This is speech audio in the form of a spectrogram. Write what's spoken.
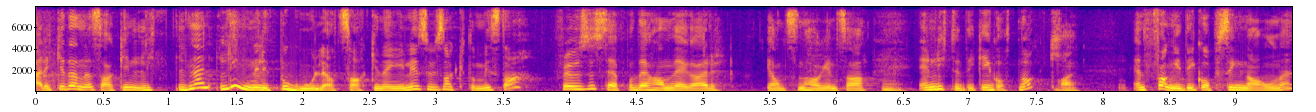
er ikke denne saken litt, den er- ligner litt på Goliat-saken, egentlig, som vi snakket om i stad? For hvis du ser på det han Vegard Jansen Hagen sa, en lyttet ikke godt nok. Nei. En fanget ikke opp signalene,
